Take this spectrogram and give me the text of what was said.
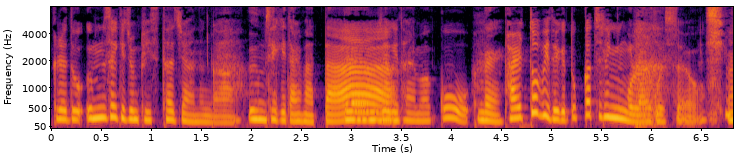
그래도 음색이 좀 비슷하지 않은가. 음색이 닮았다. 네, 음색이 닮았고 네. 발톱이 되게 똑같이 생긴 걸로 알고 있어요. 심지어?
